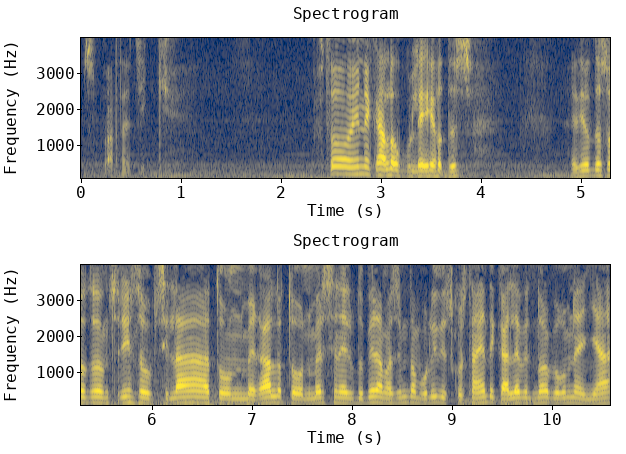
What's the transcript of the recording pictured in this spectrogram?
Σπαρτακίκ. Αυτό είναι καλό που λέει όντως. Γιατί όντως όταν τους ρίχνεις από ψηλά τον μεγάλο τον Mercenary που τον πήρα μαζί μου ήταν πολύ δύσκολο. Στα 11 level την ώρα που εγώ ήμουν 9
